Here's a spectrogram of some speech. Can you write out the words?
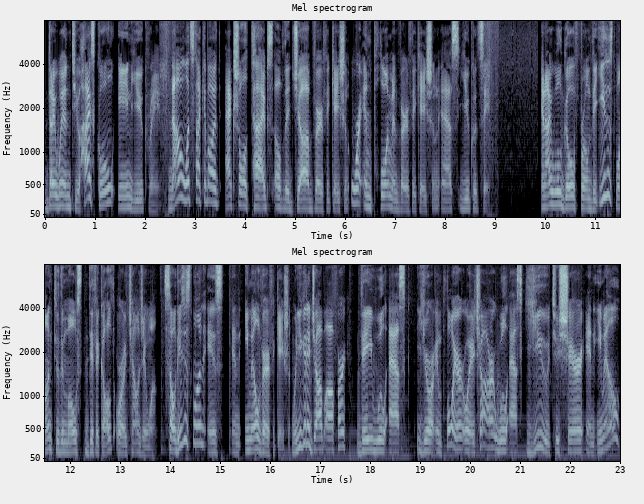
that I went to high school in Ukraine. Now let's talk about actual types of the job verification or employment verification as you could say and I will go from the easiest one to the most difficult or challenging one. So the easiest one is an email verification. When you get a job offer, they will ask your employer or HR will ask you to share an email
